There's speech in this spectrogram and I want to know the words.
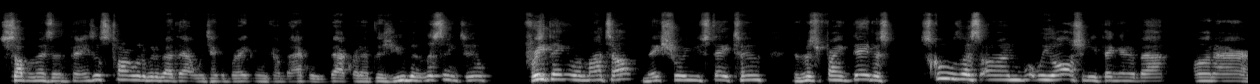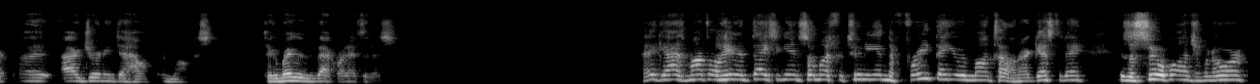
supplements and things. Let's talk a little bit about that when we take a break. and we come back, we'll be back right after this. You've been listening to Free Thinking with Montel. Make sure you stay tuned as Mr. Frank Davis schools us on what we all should be thinking about on our uh, our journey to health and wellness. Take a break. We'll be back right after this. Hey guys, Montel here, and thanks again so much for tuning in to Free Thinking with Montel. And our guest today is a serial entrepreneur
